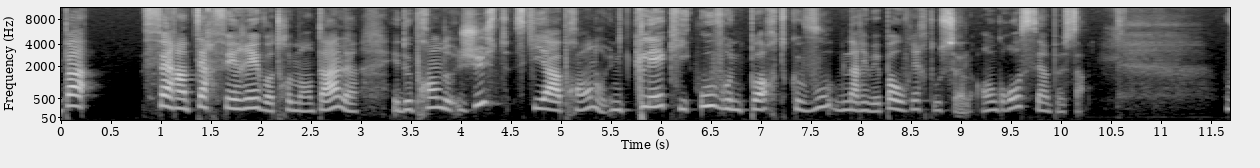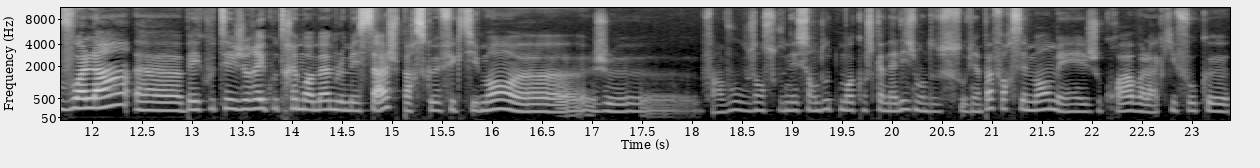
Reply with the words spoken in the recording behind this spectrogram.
pas faire interférer votre mental et de prendre juste ce qu'il y a à prendre, une clé qui ouvre une porte que vous n'arrivez pas à ouvrir tout seul. En gros, c'est un peu ça. Voilà, euh, bah, écoutez, je réécouterai moi-même le message parce qu'effectivement, euh, je, enfin vous vous en souvenez sans doute, moi quand je canalise, je ne m'en souviens pas forcément, mais je crois voilà, qu'il faut que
